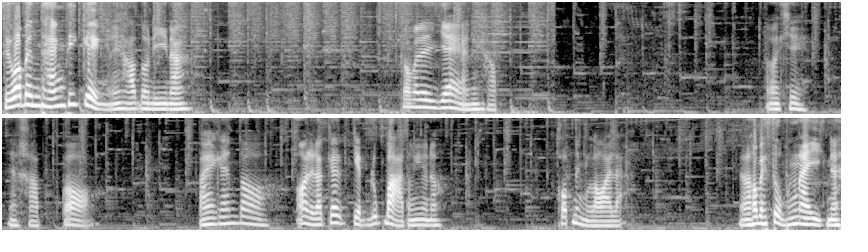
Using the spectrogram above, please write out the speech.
ถือว่าเป็นแท้งที่เก่งนะครับตัวนี้นะ ก็ไม่ได้แย่นะครับ โอเคนะครับก็ไปกันต่ออ๋อเดี๋ยวเราก็เก็บลูกบาศตรงนี้ก่อนเนาะ ครบหนึ่งร้อยละแล้วเราไปสุ่มข้างในอีกนะ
